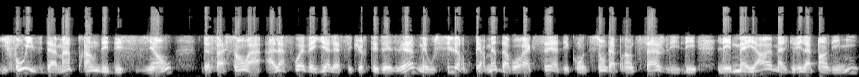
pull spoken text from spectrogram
il faut évidemment prendre des décisions de façon à à la fois veiller à la sécurité des élèves, mais aussi leur permettre d'avoir accès à des conditions d'apprentissage les, les, les meilleures malgré la pandémie.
